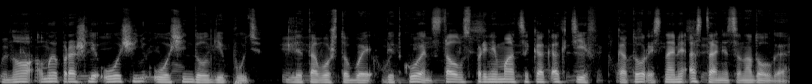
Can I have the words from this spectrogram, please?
Но мы прошли очень-очень долгий путь для того, чтобы биткоин стал восприниматься как актив, который с нами останется надолго.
